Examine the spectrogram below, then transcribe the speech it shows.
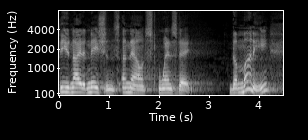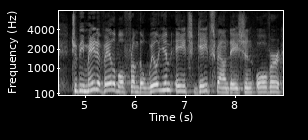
the United Nations announced Wednesday. The money to be made available from the William H. Gates Foundation over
